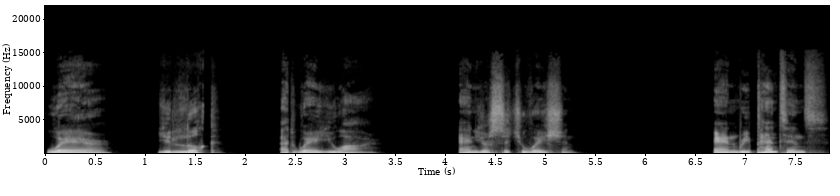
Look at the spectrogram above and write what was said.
where you look at where you are and your situation. And repentance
